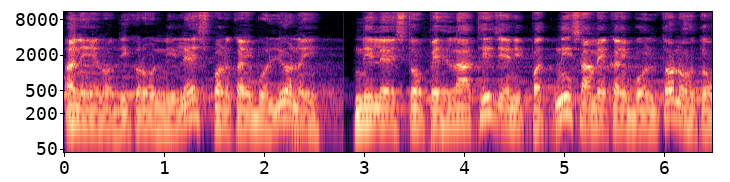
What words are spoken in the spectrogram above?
અને એનો દીકરો નિલેશ પણ કંઈ બોલ્યો નહીં. નિલેશ તો પહેલાથી જ એની પત્ની સામે કંઈ બોલતો નહોતો.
